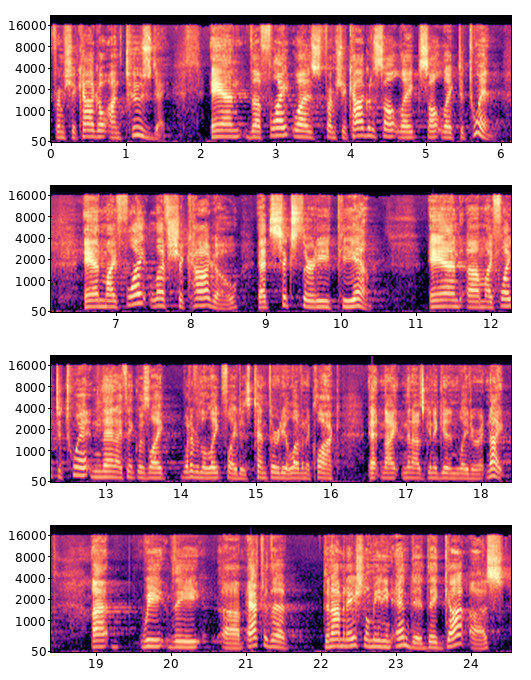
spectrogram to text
from Chicago on Tuesday. And the flight was from Chicago to Salt Lake, Salt Lake to Twin. And my flight left Chicago at 6:30 p.m. And uh, my flight to Twin, and then I think was like whatever the late flight is, 10:30, 11 o'clock at night, and then I was going to get in later at night. Uh, we, the, uh, after the denominational meeting ended, they got us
